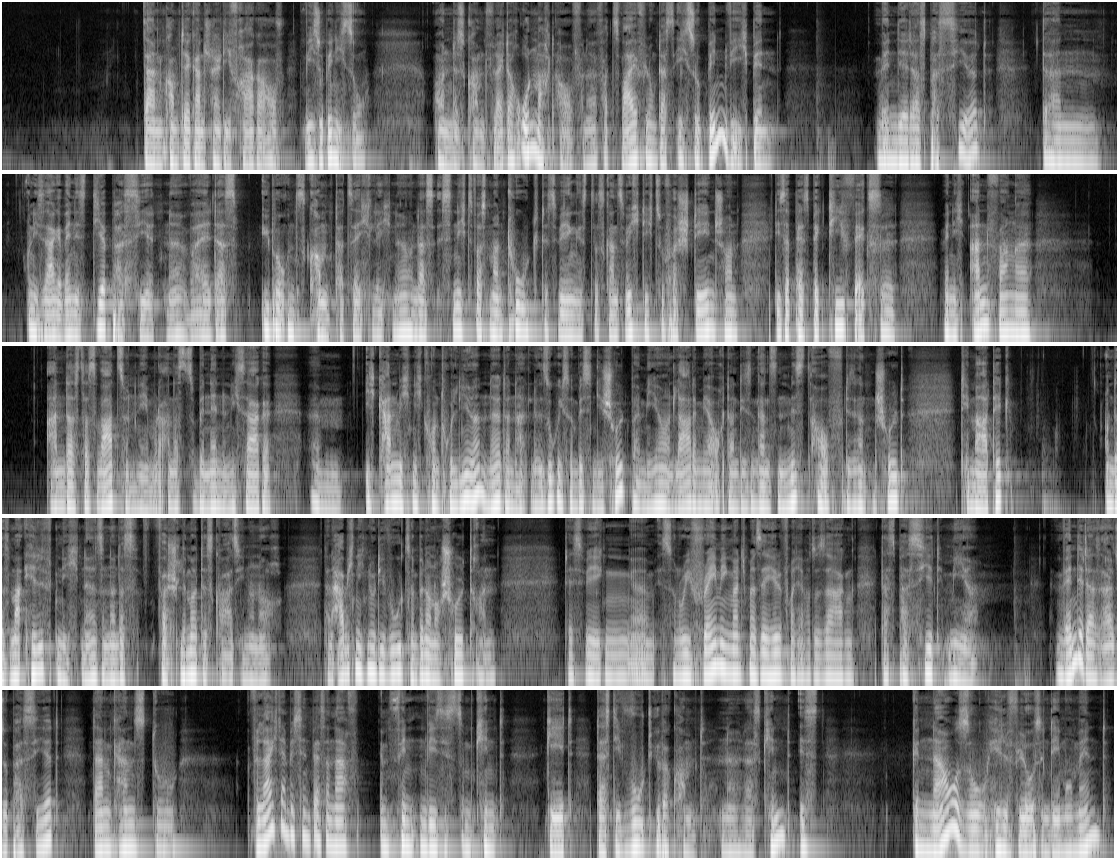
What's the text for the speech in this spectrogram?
dann kommt ja ganz schnell die Frage auf, wieso bin ich so? Und es kommt vielleicht auch Ohnmacht auf, ne? Verzweiflung, dass ich so bin, wie ich bin. Wenn dir das passiert, dann, und ich sage, wenn es dir passiert, ne, weil das über uns kommt tatsächlich, ne, und das ist nichts, was man tut, deswegen ist das ganz wichtig zu verstehen schon, dieser Perspektivwechsel, wenn ich anfange, anders das wahrzunehmen oder anders zu benennen und ich sage, ähm, ich kann mich nicht kontrollieren, ne, dann halt, suche ich so ein bisschen die Schuld bei mir und lade mir auch dann diesen ganzen Mist auf, diese ganzen Schuldthematik. Und das hilft nicht, ne, sondern das verschlimmert es quasi nur noch. Dann habe ich nicht nur die Wut, sondern bin auch noch schuld dran. Deswegen ähm, ist so ein Reframing manchmal sehr hilfreich, einfach zu sagen, das passiert mir. Wenn dir das also passiert, dann kannst du vielleicht ein bisschen besser nach, empfinden, wie es zum Kind geht, dass die Wut überkommt. Ne? Das Kind ist genauso hilflos in dem Moment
